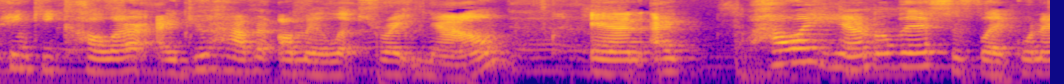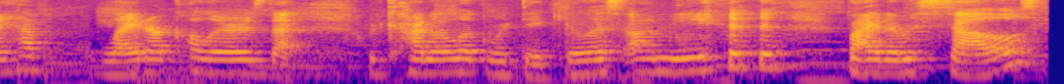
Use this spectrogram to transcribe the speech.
pinky color. I do have it on my lips right now, and I how I handle this is like when I have lighter colors that would kind of look ridiculous on me by themselves,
